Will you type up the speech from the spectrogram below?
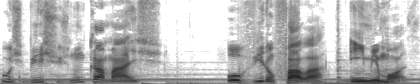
Os bichos nunca mais ouviram falar em mimosa.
